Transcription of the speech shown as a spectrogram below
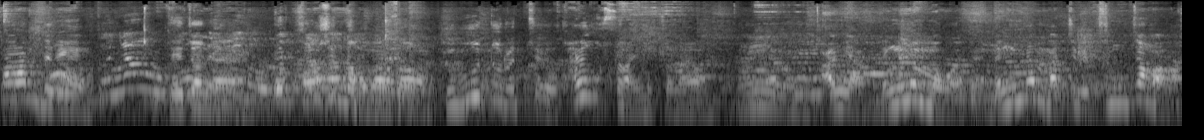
사람들이 대전에 먹어, 되게 꽃신당 먹어. 오면서 두부두루찌개 칼국수 많이 먹잖아요. 음 아니야 냉면 먹어야 돼. 냉면 맛집이 진짜 많아.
